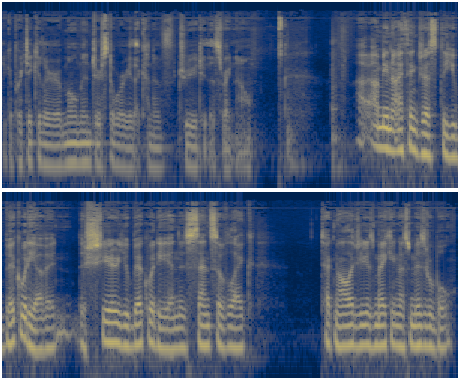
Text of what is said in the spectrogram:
like a particular moment or story that kind of drew you to this right now? I mean, I think just the ubiquity of it, the sheer ubiquity, and this sense of like technology is making us miserable.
